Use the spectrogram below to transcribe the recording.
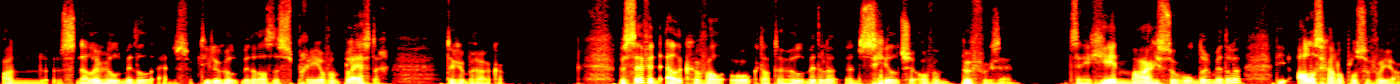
een sneller hulpmiddel en subtiele hulpmiddel als de spray of een pleister te gebruiken. Besef in elk geval ook dat de hulpmiddelen een schildje of een buffer zijn. Het zijn geen magische wondermiddelen die alles gaan oplossen voor jou.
